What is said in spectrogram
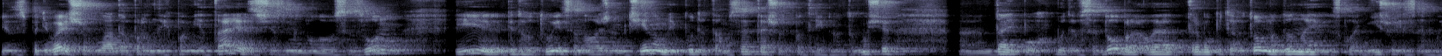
я сподіваюся, що влада про них пам'ятає ще з минулого сезону і підготується належним чином, і буде там все те, що потрібно. Тому що, дай Бог, буде все добре, але треба бути готовим до найскладнішої зими.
